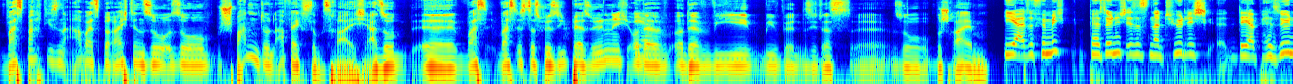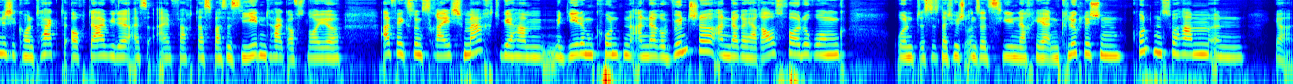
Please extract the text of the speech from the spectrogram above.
Was macht diesen Arbeitsbereich denn so, so spannend und abwechslungsreich? Also äh, was, was ist das für Sie persönlich oder, oder wie, wie würden Sie das äh, so beschreiben? Ja, also für mich persönlich ist es natürlich der persönliche Kontakt auch da wieder als einfach das, was es jeden Tag aufs Neue abwechslungsreich macht. Wir haben mit jedem Kunden andere Wünsche, andere Herausforderungen und es ist natürlich unser Ziel, nachher einen glücklichen Kunden zu haben, einen, ja,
